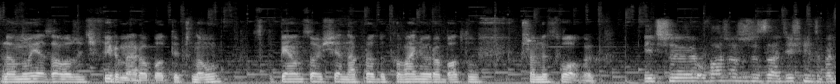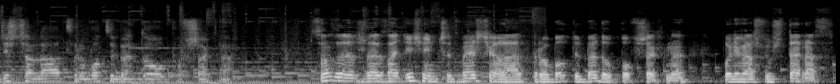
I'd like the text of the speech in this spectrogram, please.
planuję założyć firmę robotyczną skupiającą się na produkowaniu robotów przemysłowych. I czy uważasz, że za 10-20 lat roboty będą powszechne? Sądzę, że za 10 czy 20 lat roboty będą powszechne, ponieważ już teraz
